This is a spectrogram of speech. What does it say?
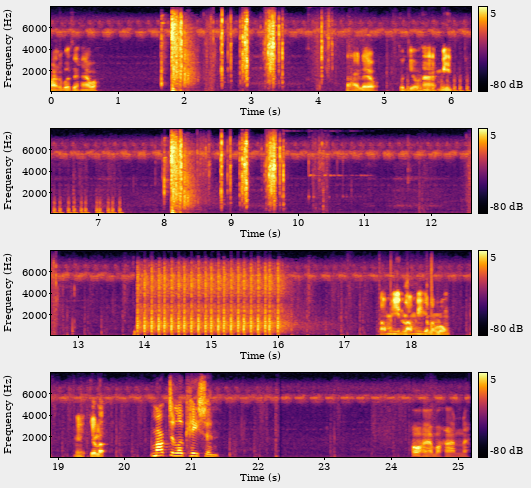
ว่าระเบิดเสียหายวะ ตายแล้ว ตัวเดียวห้ามีด ลังหินหลังหินกำลังลงนี่เจอละ Marked a location. พ่อหาบาหารนะ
